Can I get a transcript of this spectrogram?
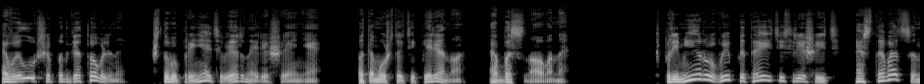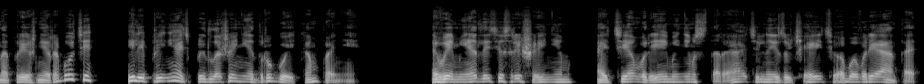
вы лучше подготовлены, чтобы принять верное решение, потому что теперь оно обосновано. К примеру, вы пытаетесь решить, оставаться на прежней работе или принять предложение другой компании. Вы медлите с решением, а тем временем старательно изучаете оба варианта,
